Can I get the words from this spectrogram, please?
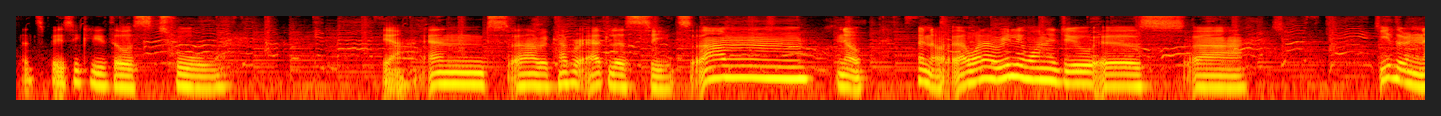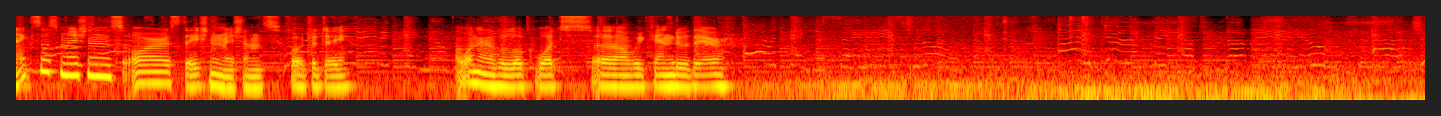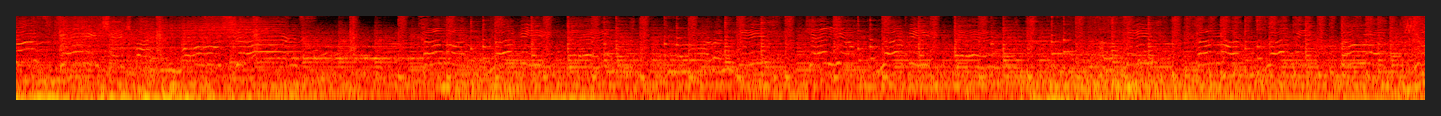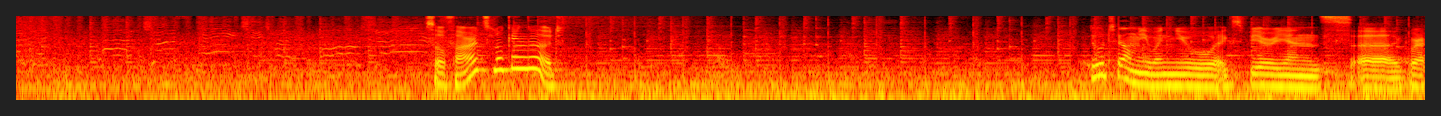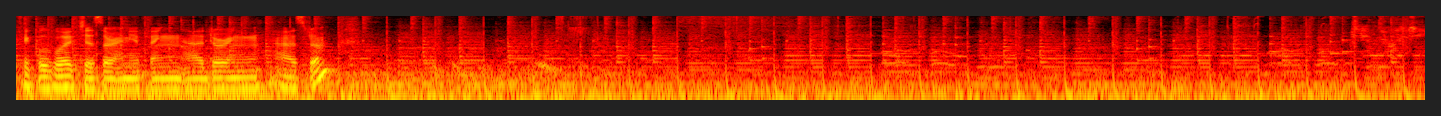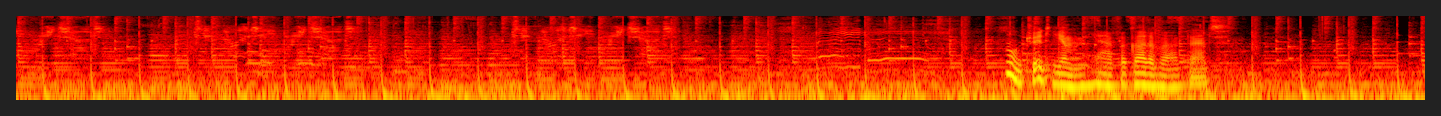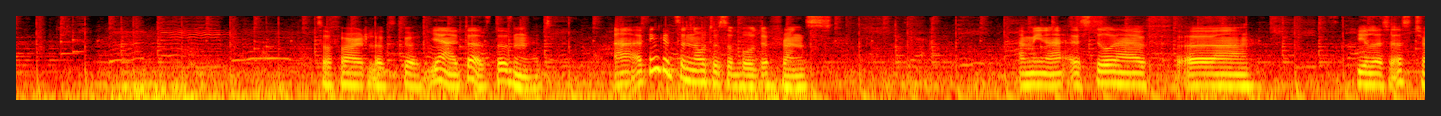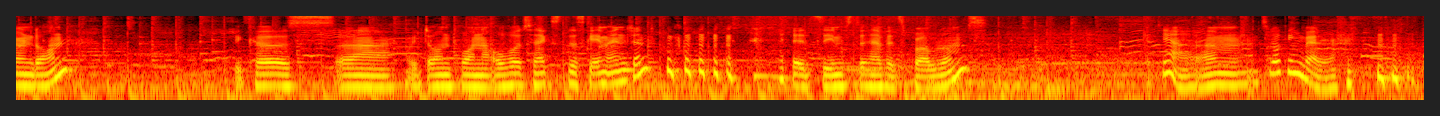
that's basically those two. Yeah, and uh, recover Atlas seeds. Um, no, no, no. Uh, what I really want to do is uh, either Nexus missions or station missions for today. I want to have a look what uh, we can do there. So far it's looking good. do tell me when you experience uh, graphical glitches or anything uh, during uh, stream. Oh, tritium. Yeah, I forgot about that. So far it looks good. Yeah, it does, doesn't it? Uh, I think it's a noticeable difference. I mean, I, I still have uh, turned on because uh, we don't want to overtax this game engine. it seems to have its problems. Yeah, um, it's looking better.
